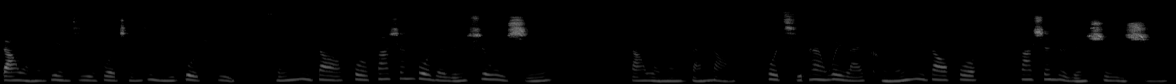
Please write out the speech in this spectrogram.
当我们惦记或沉浸于过去曾遇到或发生过的人事物时，当我们烦恼或期盼未来可能遇到或发生的人事物时，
